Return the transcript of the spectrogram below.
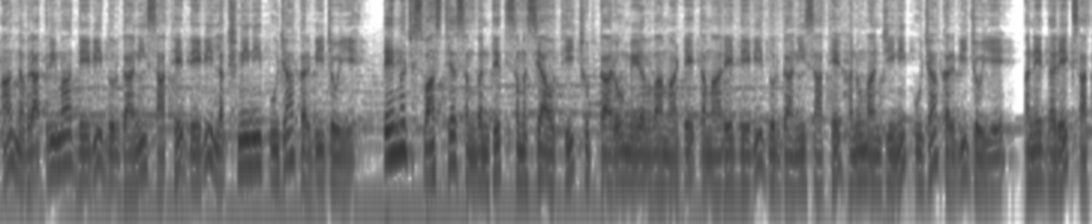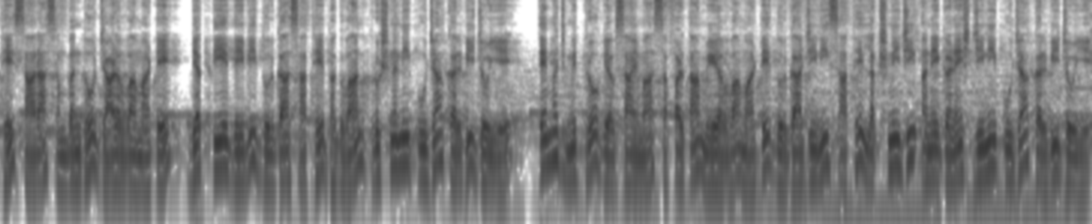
આ નવરાત્રીમાં દેવી દુર્ગાની સાથે દેવી લક્ષ્મીની પૂજા કરવી જોઈએ. તેમજ સ્વાસ્થ્ય સંબંધિત સમસ્યાઓથી છુટકારો મેળવવા માટે તમારે દેવી દુર્ગાની સાથે હનુમાનજીની પૂજા કરવી જોઈએ અને દરેક સાથે સારા સંબંધો જાળવવા માટે વ્યક્તિએ દેવી દુર્ગા સાથે ભગવાન કૃષ્ણની પૂજા કરવી જોઈએ તેમજ મિત્રો વ્યવસાયમાં સફળતા મેળવવા માટે દુર્ગાજીની સાથે લક્ષ્મીજી અને ગણેશજીની પૂજા કરવી જોઈએ.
